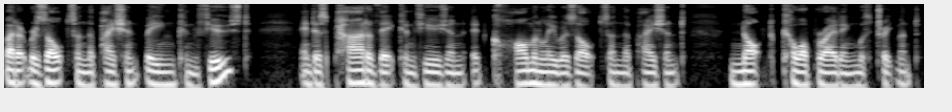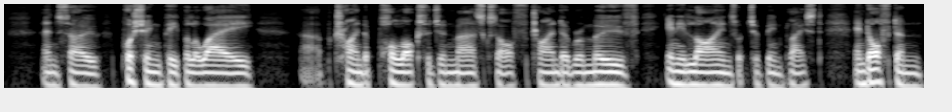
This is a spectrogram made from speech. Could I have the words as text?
But it results in the patient being confused, and as part of that confusion, it commonly results in the patient not cooperating with treatment, and so pushing people away, uh, trying to pull oxygen masks off, trying to remove any lines which have been placed. And often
